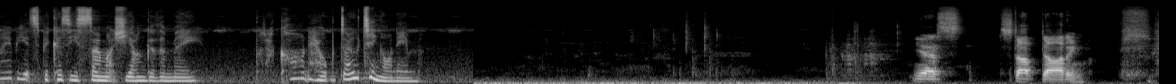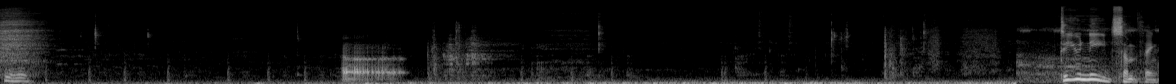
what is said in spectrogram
Maybe it's because he's so much younger than me, but I can't help doting on him. Yes, stop dotting. uh, Do you need something?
